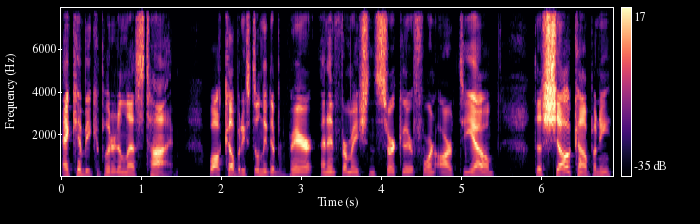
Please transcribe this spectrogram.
and can be completed in less time. While companies still need to prepare an information circular for an RTO, the shell company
